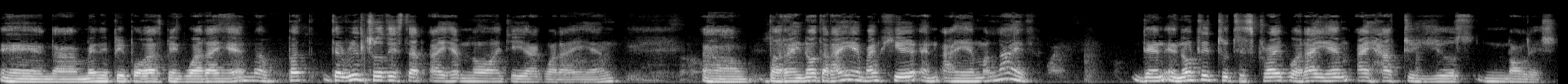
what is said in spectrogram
and uh, many people ask me what I am. uh, But the real truth is that I have no idea what I am. Um, but I know that I am. I'm here and I am alive. Then, in order to describe what I am, I have to use knowledge.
